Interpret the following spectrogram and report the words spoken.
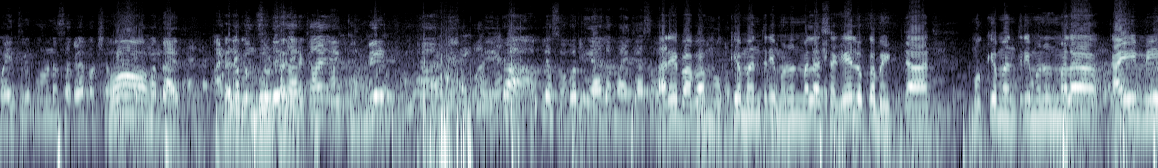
मैत्रीपूर्ण सगळ्या पक्षामध्ये हो. संबंध आहेत. अण्णा बनसोडे सारखा एक खंबीर नेता आपल्यासोबत यायला पाहिजे असं अरे बाबा मुख्यमंत्री म्हणून मला सगळे लोक भेटतात. मुख्यमंत्री म्हणून मला काही मी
